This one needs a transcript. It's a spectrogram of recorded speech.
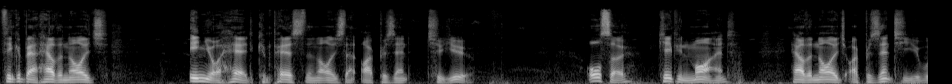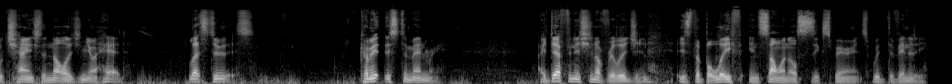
think about how the knowledge in your head compares to the knowledge that I present to you. Also, keep in mind how the knowledge I present to you will change the knowledge in your head. Let's do this. Commit this to memory. A definition of religion is the belief in someone else's experience with divinity.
